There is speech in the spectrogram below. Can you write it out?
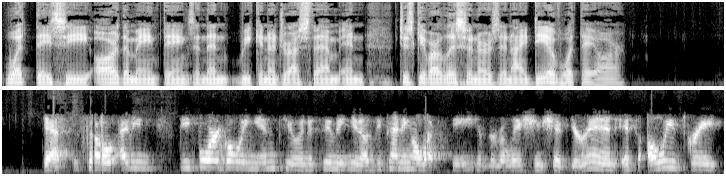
what they see are the main things and then we can address them and just give our listeners an idea of what they are yes so i mean before going into and assuming you know depending on what stage of the relationship you're in it's always great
